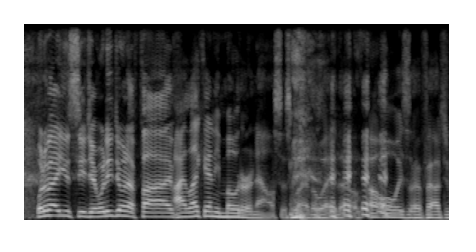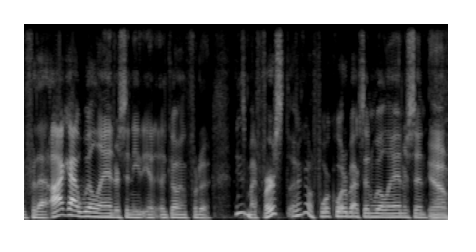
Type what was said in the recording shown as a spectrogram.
what about you, CJ? What are you doing at five? I like any motor analysis, by the way, though. I always uh, vouching for that. I got Will Anderson he, uh, going for the. I think he's my first. I got four quarterbacks and Will Anderson. Yeah.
